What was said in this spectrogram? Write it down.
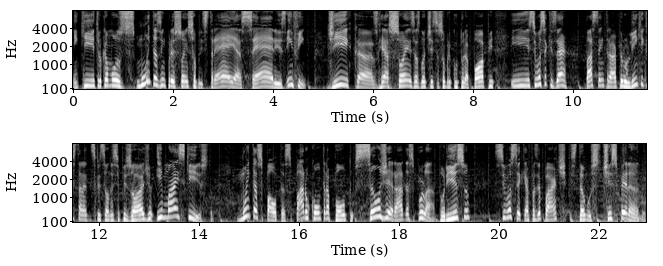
em que trocamos muitas impressões sobre estreias, séries, enfim, dicas, reações às notícias sobre cultura pop. E se você quiser, Basta entrar pelo link que está na descrição desse episódio e mais que isto, muitas pautas para o contraponto são geradas por lá. Por isso, se você quer fazer parte, estamos te esperando.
